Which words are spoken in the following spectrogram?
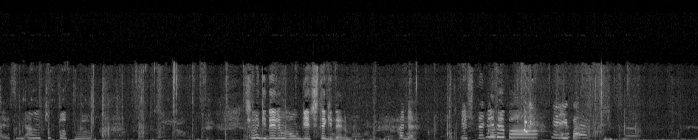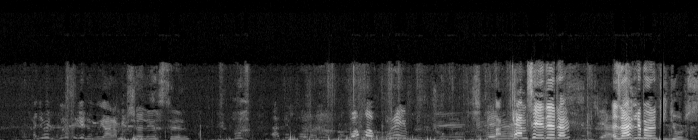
Ay, çok tatlı. Şimdi gidelim o geçite gidelim. Hadi. Geçtik. Merhaba. Merhaba. Hadi bak nasıl girdi bu yaram? Şöyle gösterelim. Valla burayı çok beğenerek. Tavsiye ederim. Özellikle böyle Gidiyoruz.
